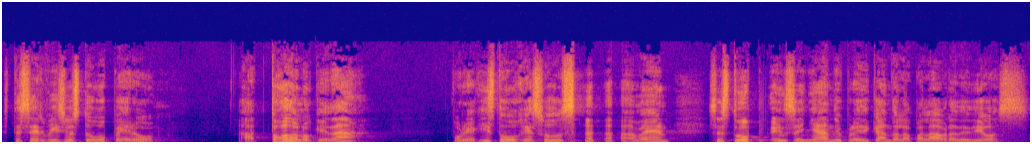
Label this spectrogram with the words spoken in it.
Este servicio estuvo, pero a todo lo que da, porque aquí estuvo Jesús, amén. Se estuvo enseñando y predicando la palabra de Dios.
